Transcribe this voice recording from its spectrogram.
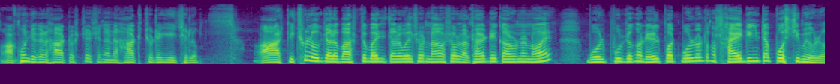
এখন যেখানে হাট হচ্ছে সেখানে হাট চলে গিয়েছিল। আর কিছু লোক যারা বাস্তববাদী তারা বলছিল না ওসব লাঠালাঠির কারণে নয়। বোলপুর যখন রেলপথ পড়ল তখন সাইডিংটা পশ্চিমে হলো।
